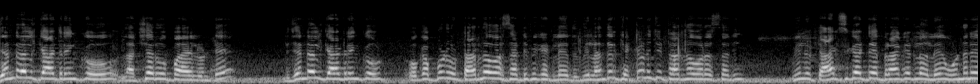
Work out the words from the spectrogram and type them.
జనరల్ క్యాటరింగ్కు లక్ష రూపాయలుంటే జనరల్ క్యాటరింగ్కు ఒకప్పుడు టర్న్ ఓవర్ సర్టిఫికేట్ లేదు. వీళ్ళందరికీ ఎక్కడి నుంచి టర్న్ ఓవర్ వస్తుంది? వీళ్ళు ట్యాక్స్ కట్టే బ్రాకెట్లో లే ఉండనే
